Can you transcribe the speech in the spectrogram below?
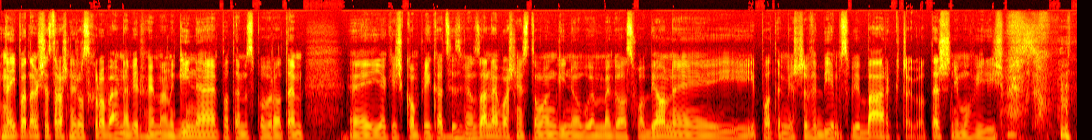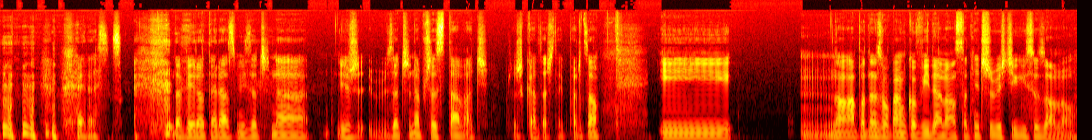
no i potem się strasznie rozchorowałem. Najpierw miałem anginę, potem z powrotem y, jakieś komplikacje związane właśnie z tą anginą. Byłem mega osłabiony i potem jeszcze wybiłem sobie bark, czego też nie mówiliśmy. Heres. Dopiero teraz mi zaczyna, już zaczyna przestawać, przeszkadzać tak bardzo. I no, a potem złapałem covid na ostatnie trzy wyścigi sezonu,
